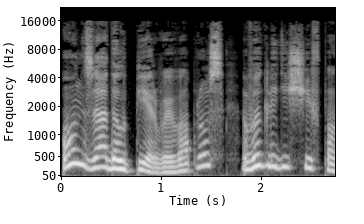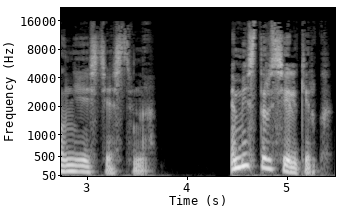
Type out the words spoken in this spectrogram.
он задал первый вопрос, выглядящий вполне естественно. «Мистер Селькирк,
